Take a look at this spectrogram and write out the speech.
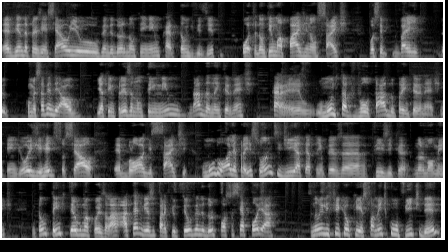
é venda presencial e o vendedor não tem nenhum cartão de visita. Outra, não tem uma página, um site. Você vai começar a vender algo e a tua empresa não tem nem nada na internet. Cara, é, o mundo está voltado para a internet, entende? Hoje, rede social, é, blog, site, o mundo olha para isso antes de ir até a tua empresa física normalmente. Então tem que ter alguma coisa lá, até mesmo para que o teu vendedor possa se apoiar. Senão ele fica o quê? Somente com o pitch dele,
